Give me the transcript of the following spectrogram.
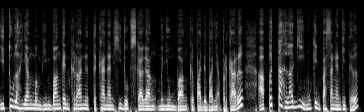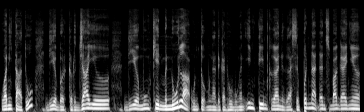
itulah yang membimbangkan kerana tekanan hidup sekarang menyumbang kepada banyak perkara. Apatah lagi mungkin pasangan kita wanita tu dia bekerjaya dia mungkin menolak untuk mengadakan hubungan intim kerana rasa penat dan sebagainya.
